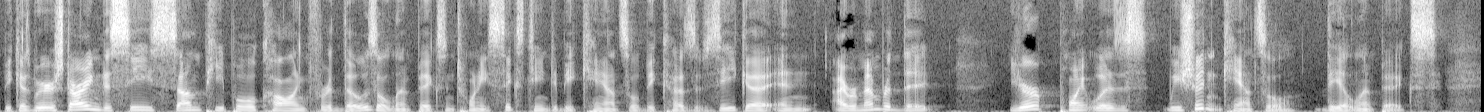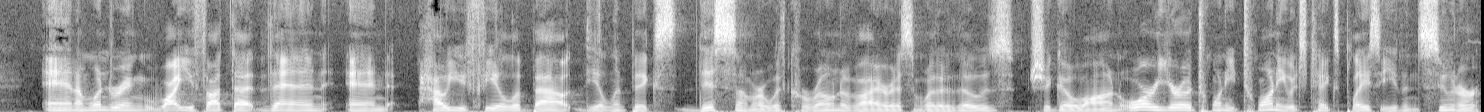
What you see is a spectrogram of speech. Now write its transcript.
because we were starting to see some people calling for those Olympics in 2016 to be canceled because of Zika. And I remembered that your point was we shouldn't cancel the Olympics. And I'm wondering why you thought that then and how you feel about the Olympics this summer with coronavirus and whether those should go on, or Euro 2020, which takes place even sooner,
